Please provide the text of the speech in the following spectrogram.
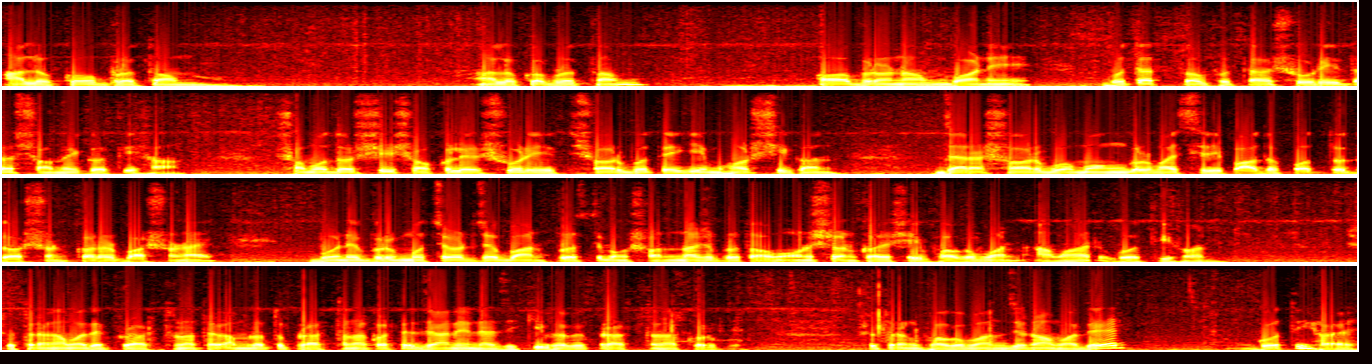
আলোক ব্রতম আলোক ব্রতম অব্রণম বনে ভূতাত্ম ভূতাত্মভূতা সুহৃদ সমেগতিহা। সমদর্শী সকলের সুহৃদ, সর্বত্যাগী মহর্ষিগণ, যারা সর্বমঙ্গলময় শ্রী পাদপদ্ম দর্শন করার বাসনায় বনে ব্রহ্মচর্য, বানপ্রস্থ এবং সন্ন্যাসব্রত অনুসরণ করে সেই ভগবান আমার গতি হন। সুতরাং আমাদের প্রার্থনা থাক আমরা তো প্রার্থনা করতে জানি না যে কীভাবে প্রার্থনা করব। সুতরাং ভগবান যেন আমাদের গতি হয়।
